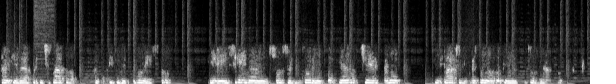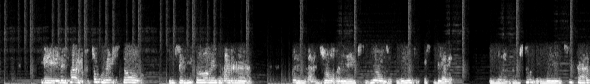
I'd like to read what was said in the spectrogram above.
anche aveva partecipato partito del Timoresto e insieme al suo servitore nel suo piano cercano le tracce di questo uomo che non è tornato. E nel fare tutto questo il servitore per il giovane studioso che è venuto per studiare nello studio dell'università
